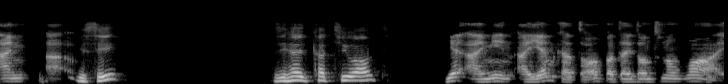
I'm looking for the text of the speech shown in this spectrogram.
I'm. Uh, you see? Is your head cut you out? Yeah, I mean, I am cut off, but I don't know why.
